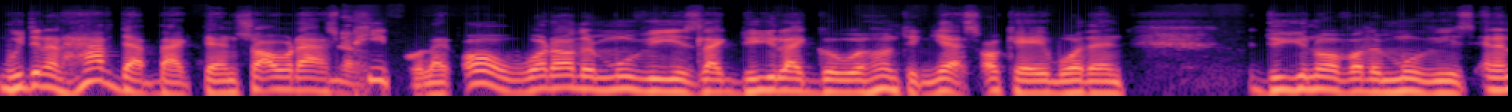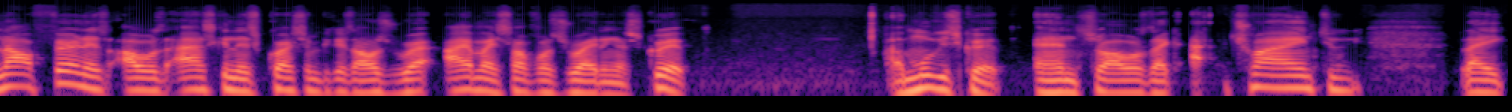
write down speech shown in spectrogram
we didn't have that back then, so I would ask people like, "Oh, what other movies? Like, do you like Good Will Hunting?" Yes, okay. Well then, do you know of other movies? And in all fairness, I was asking this question because I was ri- I myself was writing a script, a movie script, and so I was like trying to like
